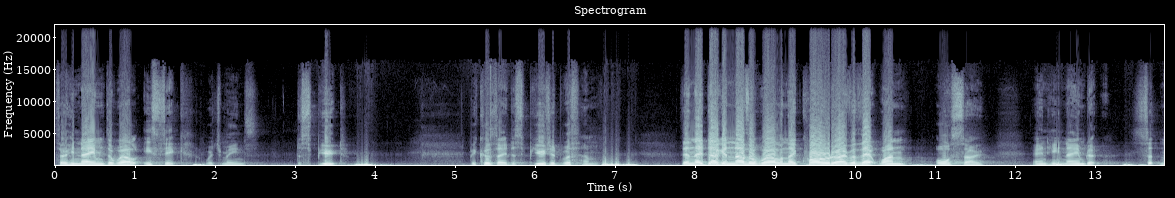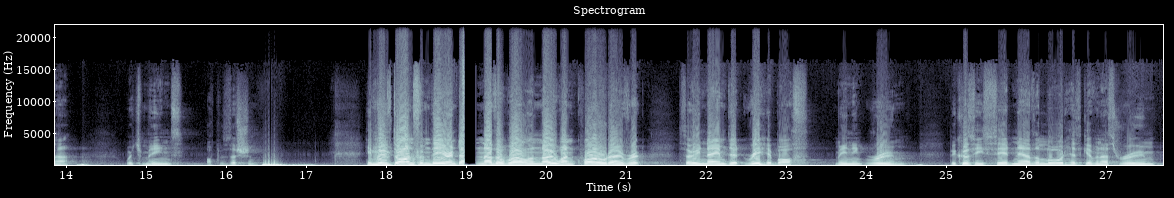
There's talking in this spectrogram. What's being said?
So he named the well Esek, which means dispute, because they disputed with him. Then they dug another well and they quarreled over that one also, and he named it Sitnah, which means opposition. He moved on from there and dug another well, and no one quarreled over it, so he named it Rehoboth, meaning room, because he said, Now the Lord has given us room,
